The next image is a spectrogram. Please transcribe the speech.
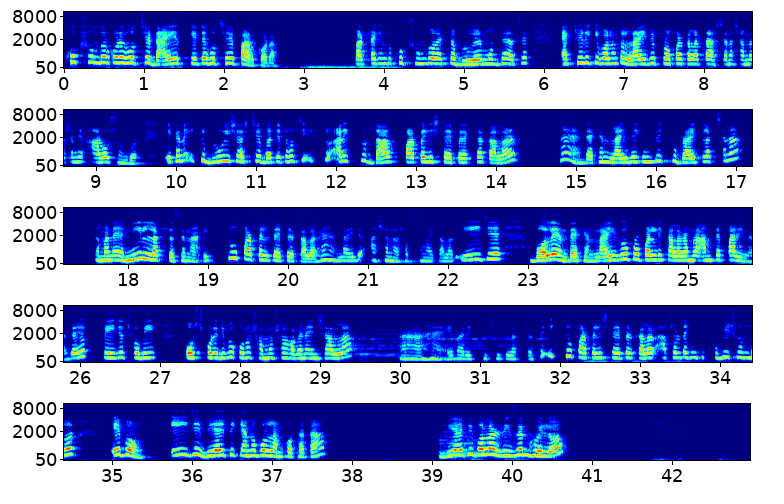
খুব সুন্দর করে হচ্ছে ডাইস কেটে হচ্ছে পার করা। পাটটা কিন্তু খুব সুন্দর একটা ব্লু এর মধ্যে আছে। অ্যাকচুয়ালি কি বলেন তো লাইভে প্রপার কালারটা আসছে না, সামনাসামনি আরও সুন্দর। এখানে একটু ব্লুইশ আসছে বাট এটা হচ্ছে একটু আর একটু ডার্ক পার্পেলিশ টাইপের একটা কালার হ্যাঁ দেখেন লাইভে কিন্তু একটু ব্রাইট লাগছে না। মানে নীল লাগতেছে না, একটু পার্পেল টাইপের কালার হ্যাঁ? লাইভে আসে না সবসময় কালার এই যে বলেন, দেখেন লাইভেও প্রপারলি কালার আমরা আনতে পারি না। যাই হোক পেজে ছবি পোস্ট করে দিব, কোনো সমস্যা হবে না ইনশাল্লাহ হ্যাঁ এবার একটু ঠিক লাগতেছে। একটু পার্পেলিশ টাইপের কালার আঁচলটা কিন্তু খুবই সুন্দর। এবং এই যে ভিআইপি কেন বললাম কথাটা? ভিআইপি বলার রিজন হইল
